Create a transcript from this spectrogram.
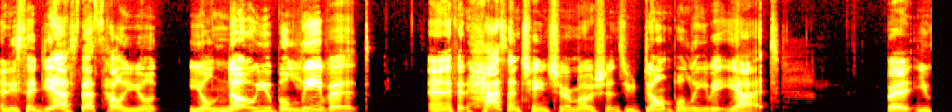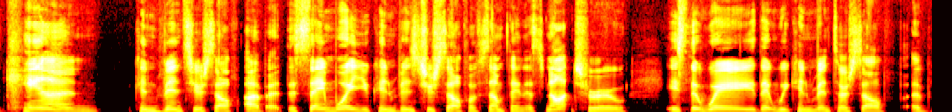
And he said, Yes, that's how you'll you'll know you believe it. And if it hasn't changed your emotions, you don't believe it yet. But you can convince yourself of it. The same way you convince yourself of something that's not true is the way that we convince ourselves of,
